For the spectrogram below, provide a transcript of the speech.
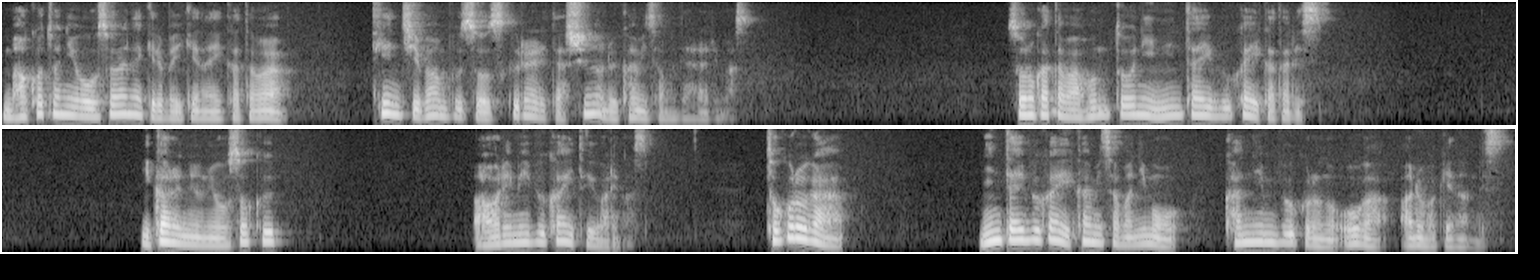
誠に恐れなければいけない方は、天地万物を作られた主なる神様であられます。その方は本当に忍耐深い方です。怒るのに遅く、憐れみ深いと言われます。ところが、忍耐深い神様にも堪忍袋の尾があるわけなんです。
